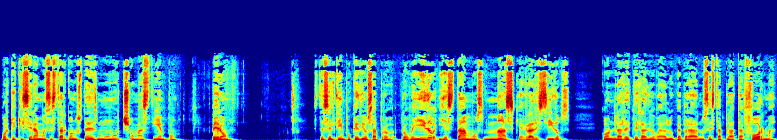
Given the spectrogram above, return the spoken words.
porque quisiéramos estar con ustedes mucho más tiempo. Pero este es el tiempo que Dios ha proveído y estamos más que agradecidos con la red de Radio Guadalupe para darnos esta plataforma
